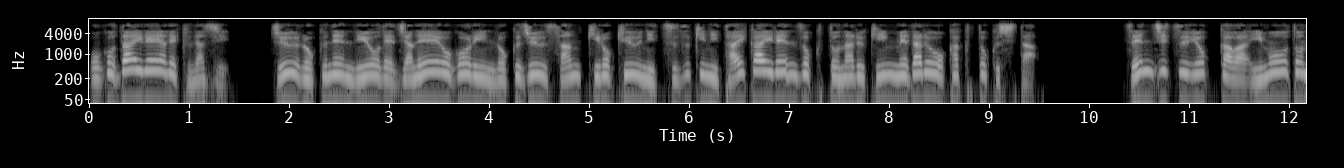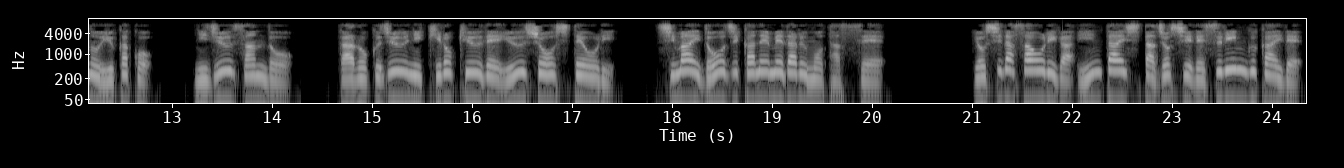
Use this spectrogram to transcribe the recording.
オゴダイレアネクナジ。16年リオでジャネーロ五輪。63キロ級に続きに大会連続となる金メダルを獲得した。前日4日は妹のゆか子、23道が62キロ級で優勝しており、姉妹同時金メダルも達成。吉田沙織が引退した女子レスリング界で、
